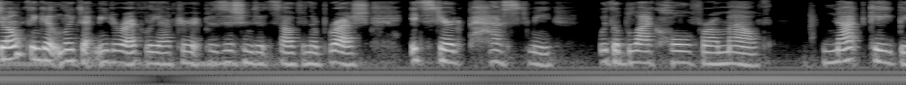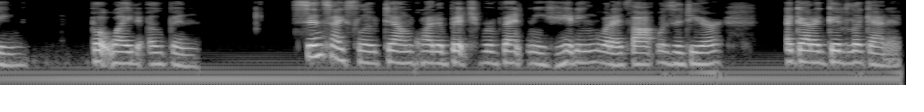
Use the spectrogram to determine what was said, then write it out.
don't think it looked at me directly after it positioned itself in the brush. It stared past me with a black hole for a mouth, not gaping, but wide open. Since I slowed down quite a bit to prevent me hitting what I thought was a deer, I got a good look at it.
